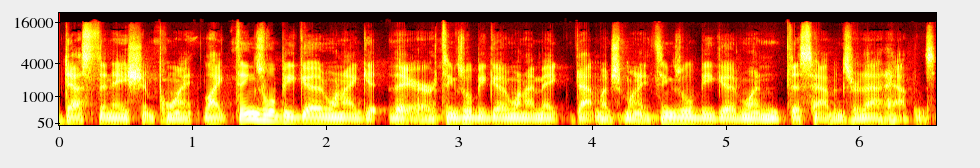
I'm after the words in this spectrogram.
destination point. Like things will be good when I get there. Things will be good when I make that much money. Things will be good when this happens or that happens.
